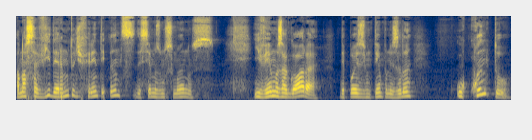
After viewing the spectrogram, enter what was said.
A nossa vida era muito diferente antes de sermos muçulmanos. E vemos agora, depois de um tempo no Islã, o quanto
